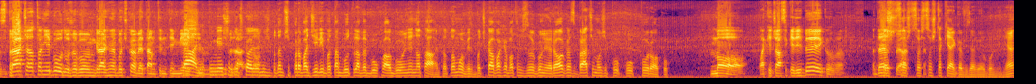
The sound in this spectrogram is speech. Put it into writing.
Z bracia to nie było dużo, bo bym grać na Boczkowie tam tym, tym mniejszym. Tak, na tym mniejszym Boczkowie, no. my się potem przeprowadzili, bo tam butla wybuchła ogólnie, no tak, no to mówię, z Boczkowa chyba coś jest ogólnie rok, a z braci może pół, pół, pół roku. No, takie czasy kiedyś były, kurwa. Coś, Deszcz coś, coś, coś takiego widzowie ogólnie, nie?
